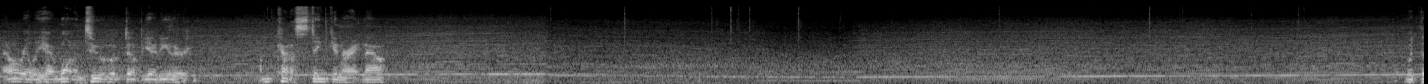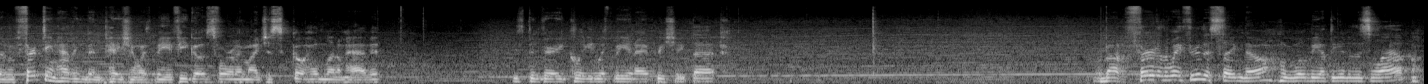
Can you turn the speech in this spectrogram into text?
I don't really have 1 and 2 hooked up yet either. I'm kind of stinking right now. With the 13 having been patient with me, if he goes for it, I might just go ahead and let him have it. He's been very clean with me, and I appreciate that. We're about a third of the way through this thing, though. We will be at the end of this lap.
